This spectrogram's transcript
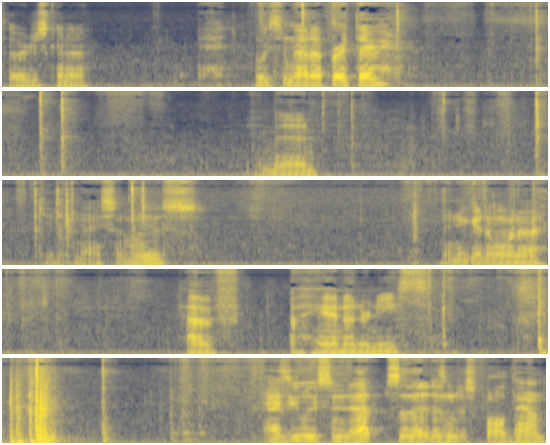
So we're just gonna loosen that up right there. And then get it nice and loose. Then you're gonna wanna have a hand underneath as you loosen it up so that it doesn't just fall down.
